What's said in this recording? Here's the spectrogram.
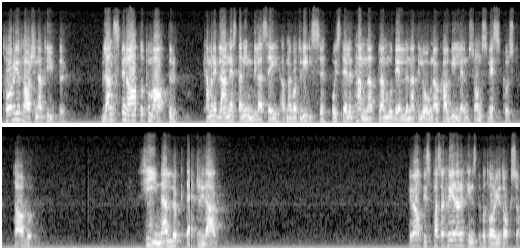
Torget har sina typer. Bland spenat och tomater kan man ibland nästan inbilla sig att man gått vilse och istället hamnat bland modellerna till Lågna av Carl Wilhelmssons västkusttavlor. Fina luktärtor idag. Gratispassagerare finns det på torget också.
